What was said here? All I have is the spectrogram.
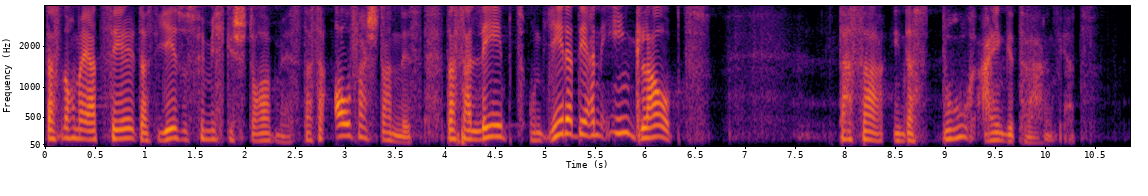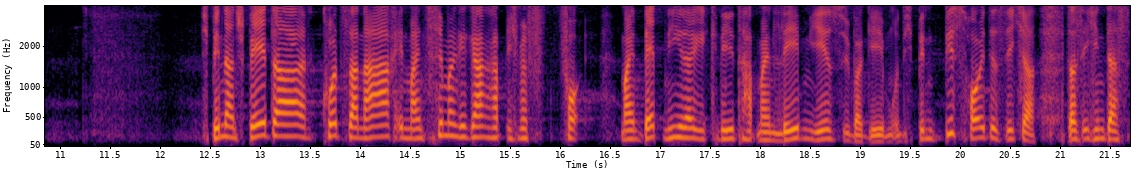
das nochmal erzählt, dass Jesus für mich gestorben ist, dass er auferstanden ist, dass er lebt und jeder, der an ihn glaubt, dass er in das Buch eingetragen wird. Ich bin dann später, kurz danach, in mein Zimmer gegangen, habe mich vor mein Bett niedergekniet, habe mein Leben Jesus übergeben. Und ich bin bis heute sicher, dass ich in das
